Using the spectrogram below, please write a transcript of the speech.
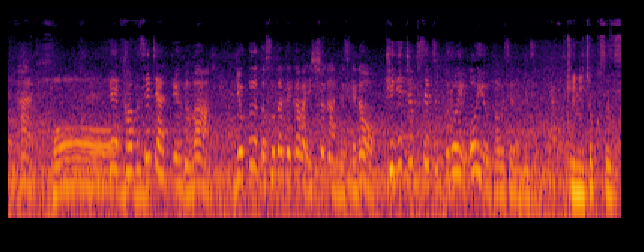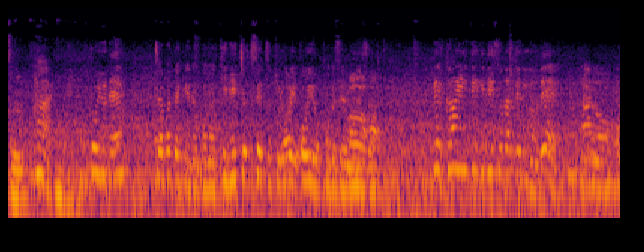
は。い。でかぶせ茶っていうのは玉露と育て方は一緒なんですけど木に直接黒いオイルをかぶせるんです木に直接。はい、こういうね茶畑のこの木に直接黒いオイルをかぶせるんです。あで簡易的に育てるのであのお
